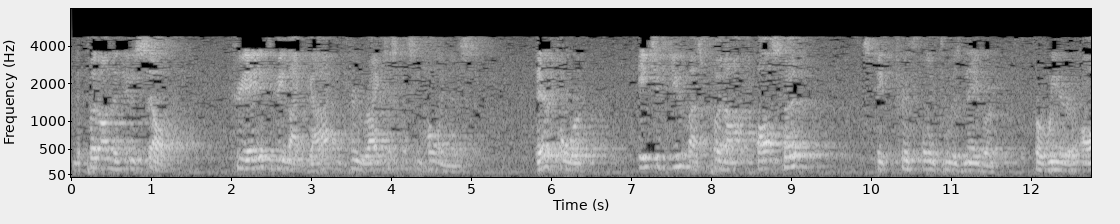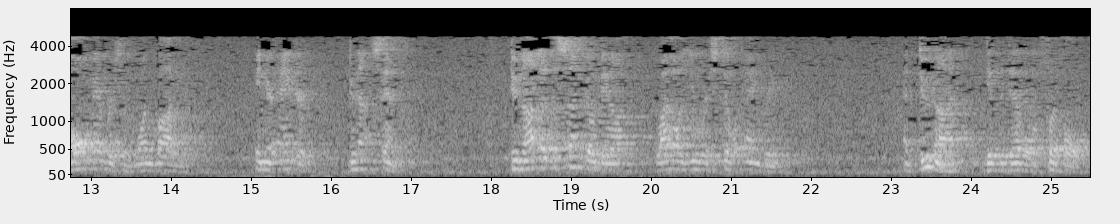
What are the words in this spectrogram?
and to put on the new self, created to be like God true righteousness and holiness. Therefore, each of you must put off falsehood speak truthfully to his neighbor, for we are all members of one body. In your anger, do not sin. Do not let the sun go down while you are still angry. And do not give the devil a foothold.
